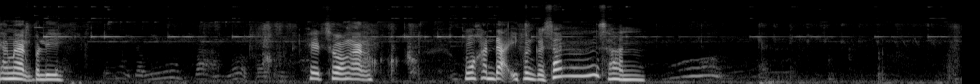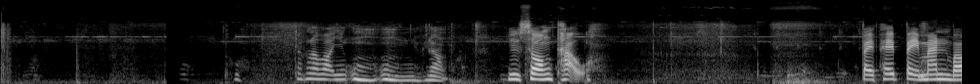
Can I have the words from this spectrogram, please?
ทางนั้นปลีเฮ็ดช่องอันหัวคันไดเพิ่นก็สั้นสันโถ่ จักละว่ายังอุ่มอุ่มๆอยู่พี่น้องอยู่สองเถ่า ไปไผไปมันบอ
